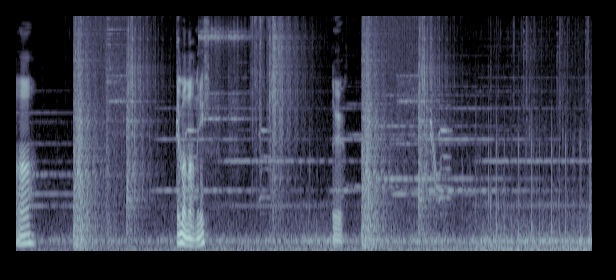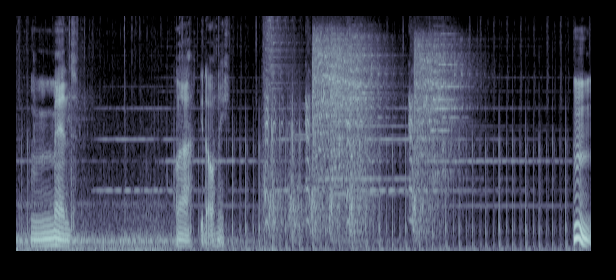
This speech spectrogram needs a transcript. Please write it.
Ah. Immer noch nicht. Nö. Moment. Geht auch nicht. Hm.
